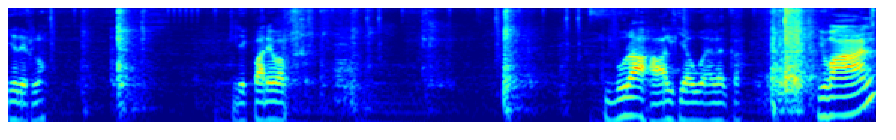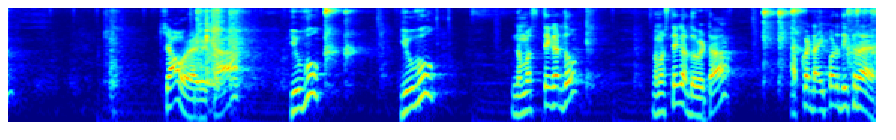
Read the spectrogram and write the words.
ये देख लो। देख पा रहे हो आप। बुरा हाल किया हुआ है घर का। युवान, क्या हो रहा है बेटा? युवु युवु, नमस्ते कर दो। नमस्ते कर दो बेटा। आपका डाइपर दिख रहा है।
